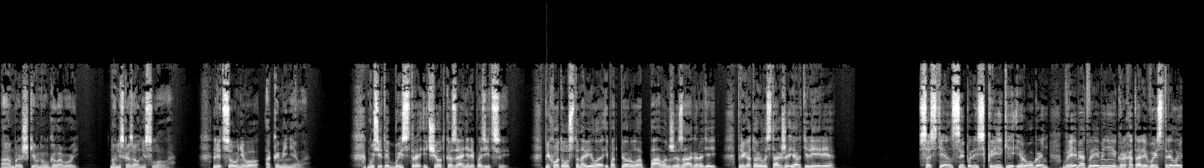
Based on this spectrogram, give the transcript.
Амбрыш кивнул головой, но не сказал ни слова. Лицо у него окаменело. Гуситы быстро и четко заняли позиции. Пехота установила и подперла паванжи загородей, приготовилась также и артиллерия. Со стен сыпались крики и ругань, время от времени грохотали выстрелы,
